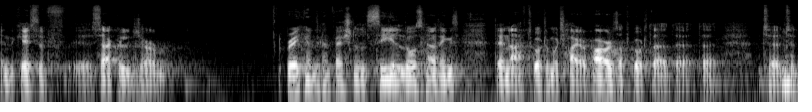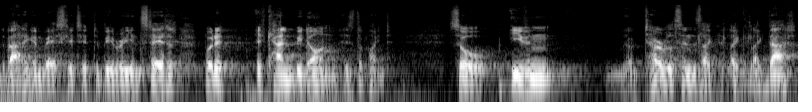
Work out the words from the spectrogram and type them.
in the case of uh, sacrilege or breaking of the confessional seal, those kind of things, then I have to go to much higher powers. I have to go to the, the, the to, to, the Vatican basically to, to, be reinstated. But it, it can be done, is the point. So even you know, terrible sins like, like, like that,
